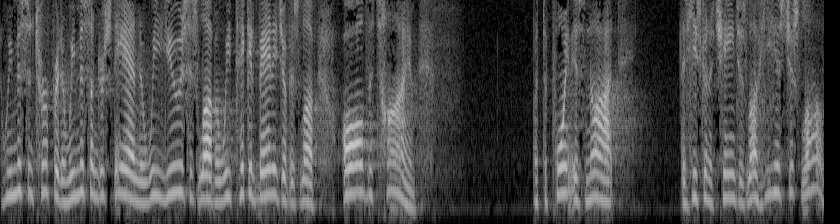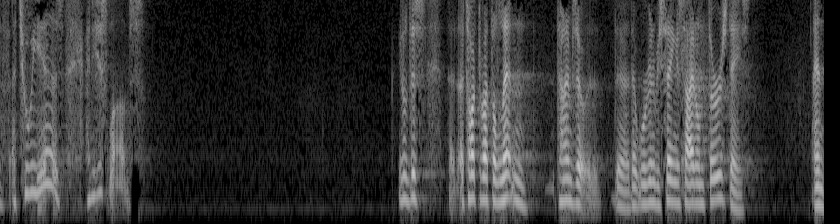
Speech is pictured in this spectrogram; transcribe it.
And we misinterpret and we misunderstand and we use His love and we take advantage of His love all the time. But the point is not that He's going to change His love. He is just love. That's who He is. And He just loves. You know, this, I talked about the Lenten times that, that we're going to be setting aside on Thursdays. And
